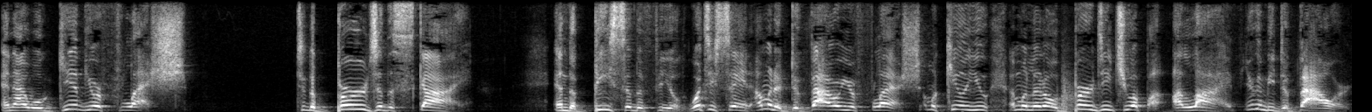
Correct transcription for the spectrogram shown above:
and I will give your flesh to the birds of the sky and the beasts of the field. What's he saying? I'm going to devour your flesh. I'm going to kill you. I'm going to let all birds eat you up alive. You're going to be devoured.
